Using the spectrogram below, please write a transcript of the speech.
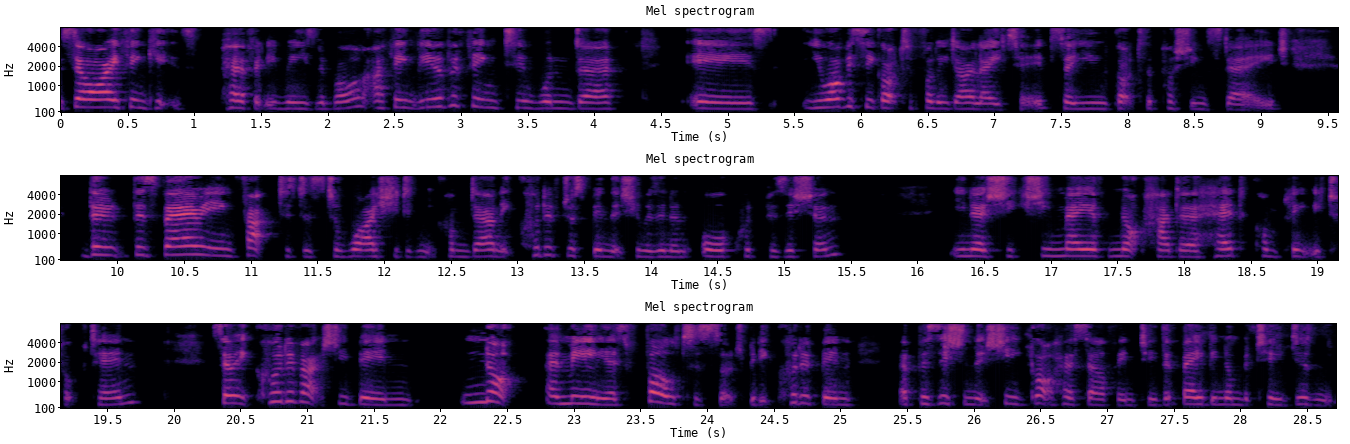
so I think it's perfectly reasonable. I think the other thing to wonder is you obviously got to fully dilated, so you got to the pushing stage. There, there's varying factors as to why she didn't come down. It could have just been that she was in an awkward position. You know, she she may have not had her head completely tucked in, so it could have actually been not Amelia's fault as such, but it could have been a position that she got herself into that baby number two didn't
